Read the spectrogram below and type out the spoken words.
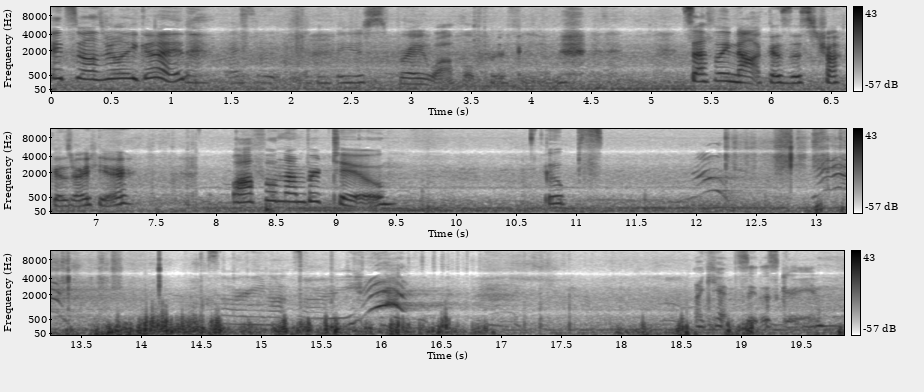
It smells really good. I think they just spray waffle perfume. It's definitely not because this truck is right here. Waffle number two. Oops. Sorry, not sorry. I can't see the screen.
